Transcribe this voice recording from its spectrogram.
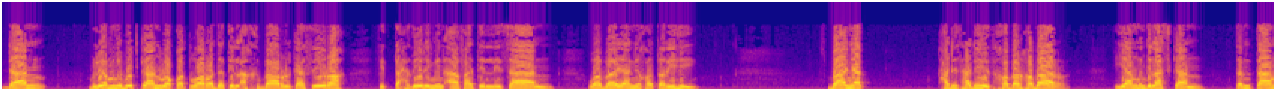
dan beliau menyebutkan waqad waradatil akhbarul katsirah fit tahdhir min afatil lisan wa bayani khatarihi. Banyak hadis-hadis, khabar-khabar yang menjelaskan tentang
